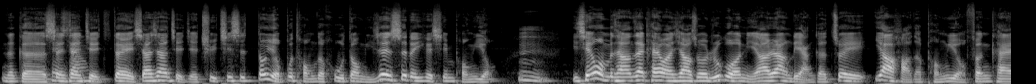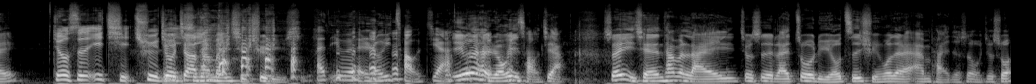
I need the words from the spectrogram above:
那个珊珊姐姐对香香姐姐去，其实都有不同的互动。你认识了一个新朋友。嗯，以前我们常常在开玩笑说，如果你要让两个最要好的朋友分开。就是一起去，就叫他们一起去旅行。因为很容易吵架，因为很容易吵架，所以以前他们来就是来做旅游咨询或者来安排的时候，我就说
